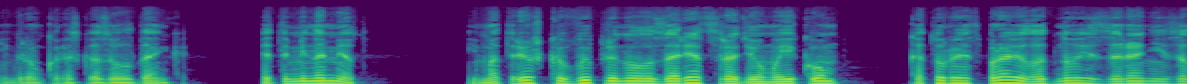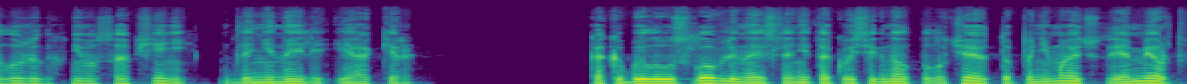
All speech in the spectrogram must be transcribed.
Негромко рассказывал Данька. Это миномет. И матрешка выплюнула заряд с радиомаяком, который отправил одно из заранее заложенных в него сообщений для Нинели и Аккера. Как и было условлено, если они такой сигнал получают, то понимают, что я мертв,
